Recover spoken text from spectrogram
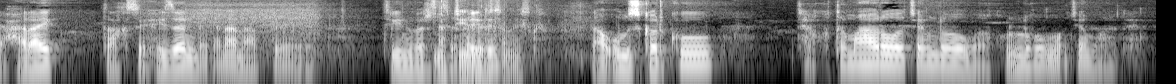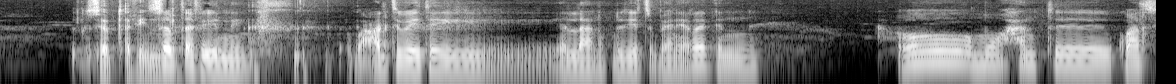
ዳሕራይ ታክሲ ሒዘ እንደገና ናብቲ ዩኒቨርሲቲ ከይደ ናብኡ ምስ ከድኩ ተማሃሮ ወፅኦም ዶ ኩልኹም ወፅኦም ሰብ ጠፊእኒ ሰብ ጠፊእኒ በዓልቲ ቤተይ የላ ንኩሉ ግዜ ፅበያ ነረ ግን እሞ ሓንቲ ጓልሲ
